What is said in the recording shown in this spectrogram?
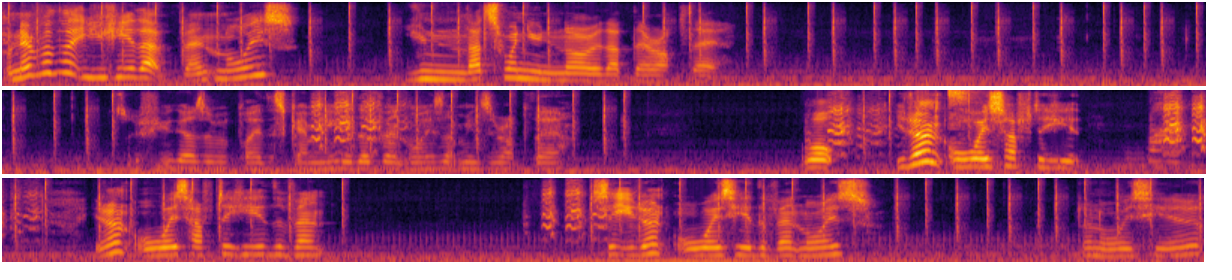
Whenever that you hear that vent noise, you that's when you know that they're up there. So if you guys ever play this game and you hear the vent noise, that means they're up there. Well, you don't always have to hear. You don't always have to hear the vent. See, you don't always hear the vent noise. Don't always hear it.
